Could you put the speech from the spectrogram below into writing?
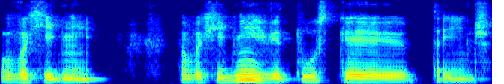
вихідні. Вихідні, відпустки та інше.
